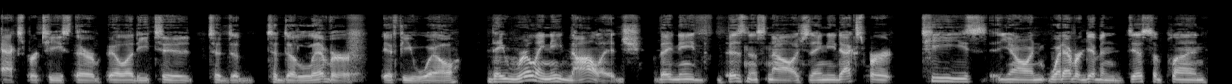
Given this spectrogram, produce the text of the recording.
expertise, their ability to, to, de- to deliver, if you will. They really need knowledge. They need business knowledge. They need expert expertise, you know, in whatever given discipline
